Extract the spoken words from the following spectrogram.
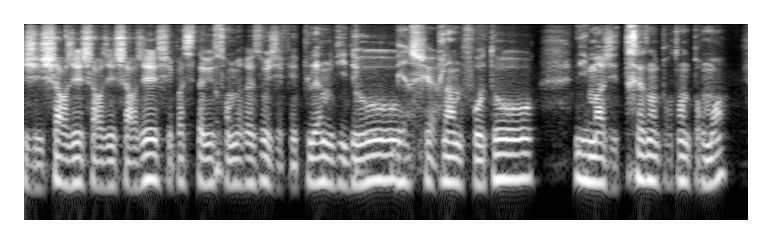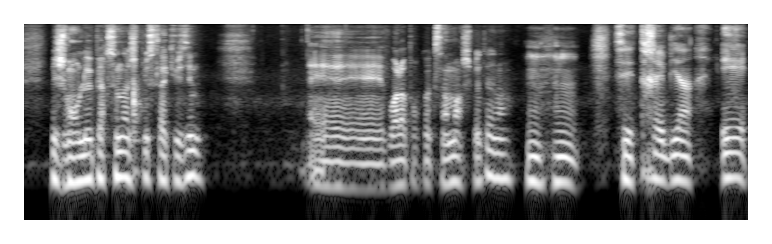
J'ai chargé, chargé, chargé. Je sais pas si tu as vu sur mes réseaux, j'ai fait plein de vidéos, Bien sûr. plein de photos. L'image est très importante pour moi. Je vends le personnage plus la cuisine. Et voilà pourquoi que ça marche peut-être. hein. Mhm. C'est très bien. Et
